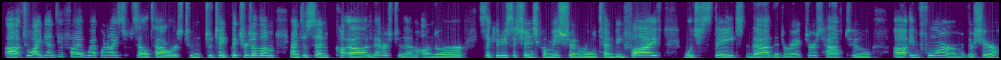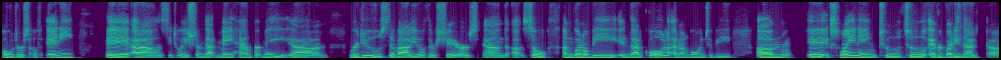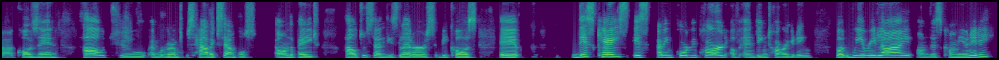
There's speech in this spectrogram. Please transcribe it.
uh, to identify weaponized cell towers, to, to take pictures of them, and to send uh, letters to them under Securities Exchange Commission Rule 10b5, which states that the directors have to uh, inform their shareholders of any a, uh, situation that may hamper, may um, reduce the value of their shares. And uh, so I'm going to be in that call and I'm going to be um, explaining to to everybody that uh, calls in how to, and we're going to have examples on the page how to send these letters because uh, this case is an important part of ending targeting. But we rely on this community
